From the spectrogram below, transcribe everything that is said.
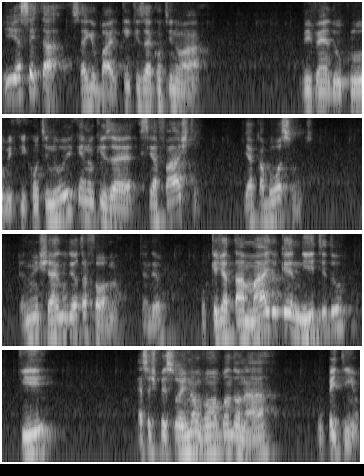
e aceitar, segue o baile. Quem quiser continuar vivendo o clube que continue, quem não quiser que se afaste e acabou o assunto. Eu não enxergo de outra forma, entendeu? Porque já está mais do que nítido que essas pessoas não vão abandonar o peitinho.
